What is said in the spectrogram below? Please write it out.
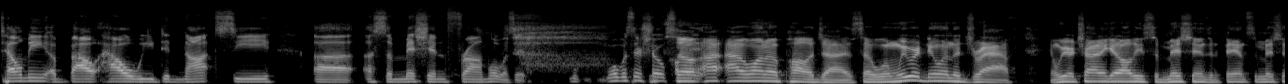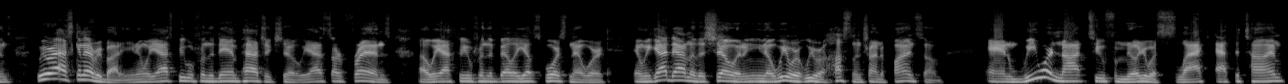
tell me about how we did not see uh, a submission from what was it? What was their show So called? I, I want to apologize. So when we were doing the draft and we were trying to get all these submissions and fan submissions, we were asking everybody. You know, we asked people from the Dan Patrick Show, we asked our friends, uh, we asked people from the Belly Up Sports Network, and we got down to the show, and you know, we were we were hustling trying to find some, and we were not too familiar with Slack at the time.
